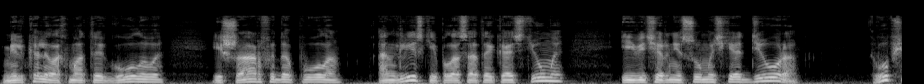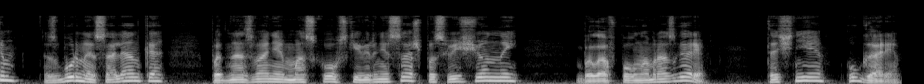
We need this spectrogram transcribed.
Мелькали лохматые головы и шарфы до пола, английские полосатые костюмы и вечерние сумочки от Диора. В общем, сборная солянка под названием «Московский вернисаж», посвященный, была в полном разгаре точнее, угаре,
